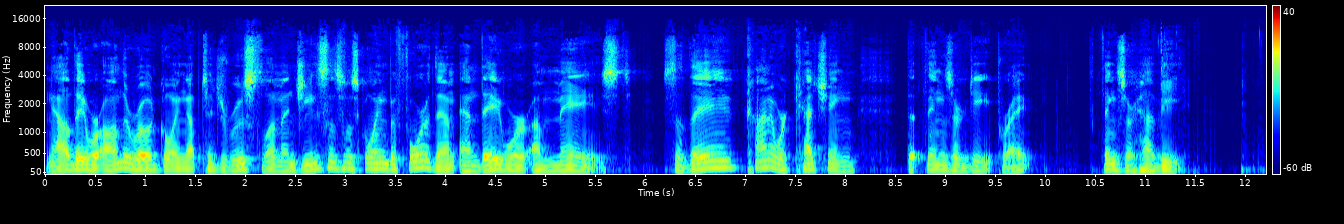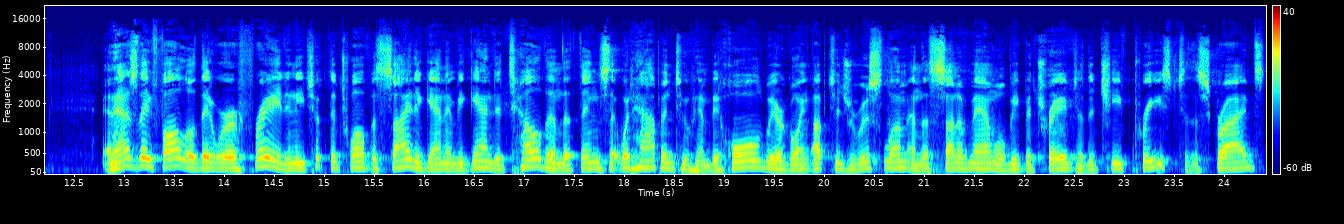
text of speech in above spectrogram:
now they were on the road going up to Jerusalem, and Jesus was going before them, and they were amazed. So they kind of were catching that things are deep, right? Things are heavy. And as they followed, they were afraid, and he took the twelve aside again and began to tell them the things that would happen to him. Behold, we are going up to Jerusalem, and the Son of Man will be betrayed to the chief priests, to the scribes.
